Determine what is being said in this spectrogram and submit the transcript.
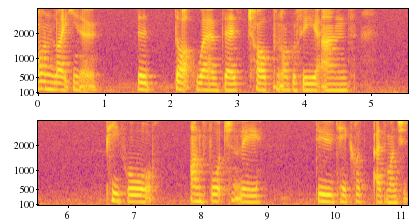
on like you know the dark web there's child pornography and people unfortunately do take advantage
